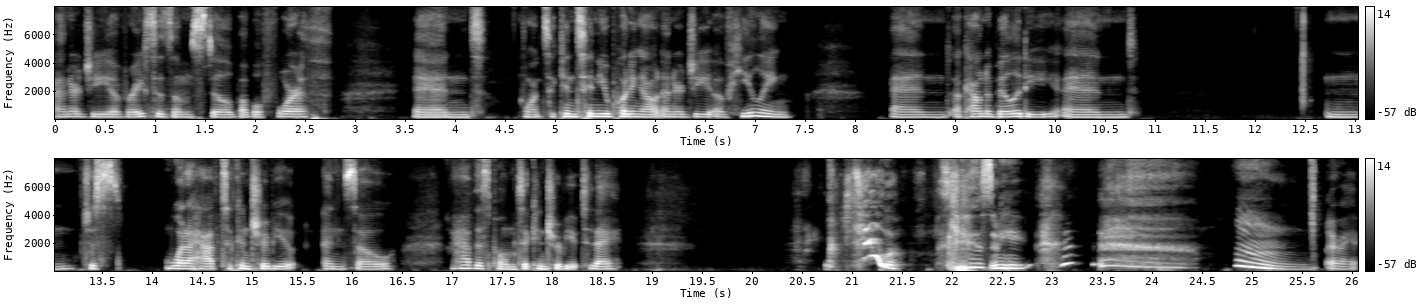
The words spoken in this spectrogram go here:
energy of racism still bubble forth and want to continue putting out energy of healing and accountability and mm, just what I have to contribute. And so I have this poem to contribute today. Excuse me. hmm. All right.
